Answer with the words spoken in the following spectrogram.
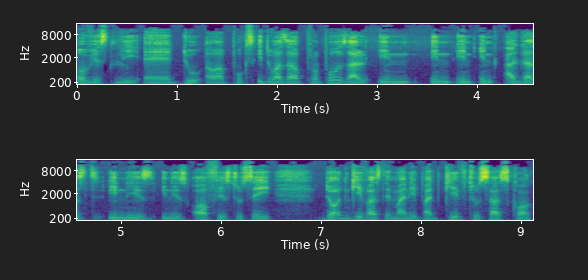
obviously uh, do our books. It was our proposal in, in, in, in August in his in his office to say, don't give us the money, but give to SASCOC,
